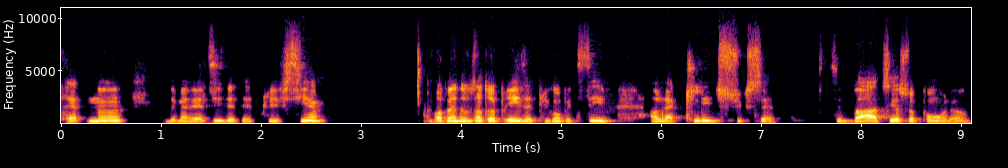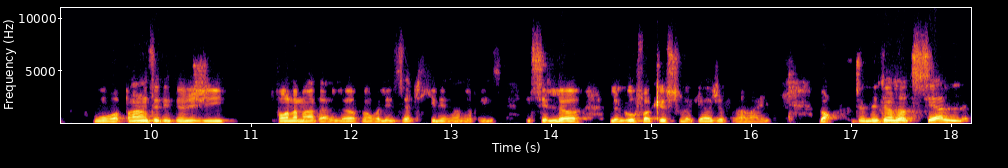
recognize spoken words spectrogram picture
traitements de maladies d'être plus efficients. Va permettre à nos entreprises d'être plus compétitives. Alors, la clé du succès, c'est de bâtir ce pont-là, où on va prendre ces technologies fondamentales-là, puis on va les appliquer dans les entreprises. Et c'est là le gros focus sur lequel je travaille. Bon, l'intelligence artificielle,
